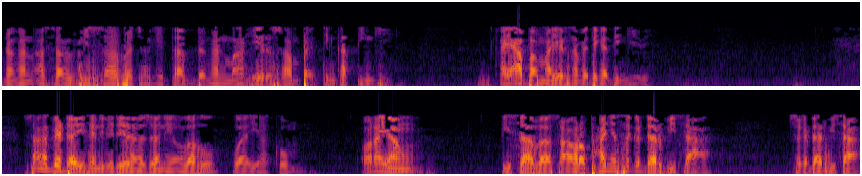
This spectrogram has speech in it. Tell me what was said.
dengan asal bisa baca kitab dengan mahir sampai tingkat tinggi? Kayak apa mahir sampai tingkat tinggi ini? Sangat beda ikhwan fillah Allahu wa iyyakum. Orang yang bisa bahasa Arab hanya sekedar bisa, sekedar bisa.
